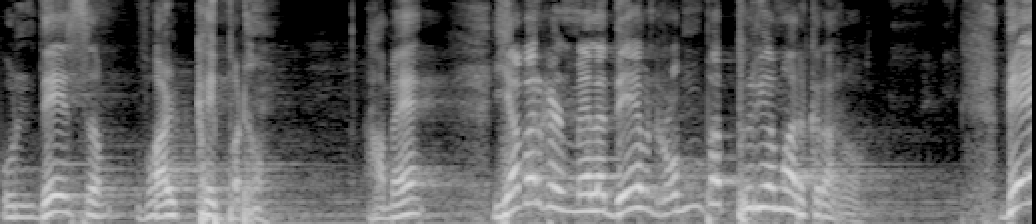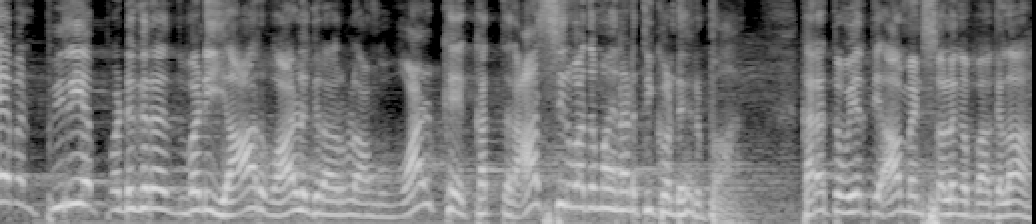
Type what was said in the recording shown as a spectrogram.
உன் தேசம் வாழ்க்கைப்படும். ஆமே எவர்கள் மேல தேவன் ரொம்ப பிரியமா இருக்கிறாரோ தேவன் பிரியப்படுகிறபடி யார் வாழுகிறார்களோ அவங்க வாழ்க்கையை கத்தர் ஆசீர்வாதமாக நடத்தி கொண்டே இருப்பார். கரத்தை உயர்த்தி ஆமென் சொல்லுங்க பார்க்கலாம்.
